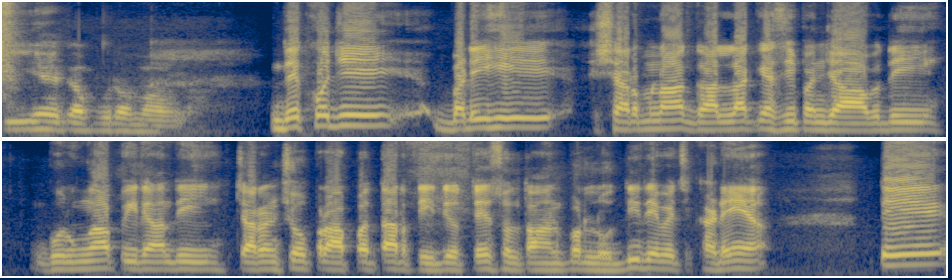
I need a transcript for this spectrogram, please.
ਕੀ ਹੈਗਾ ਪੂਰਾ ਮਾਮਲਾ? ਦੇਖੋ ਜੀ ਬੜੀ ਹੀ ਸ਼ਰਮਨਾਕ ਗੱਲ ਆ ਕਿ ਅਸੀਂ ਪੰਜਾਬ ਦੀ ਗੁਰੂਆਂ ਪੀਰਾਂ ਦੀ ਚਰਨ ਛੋਹ ਪ੍ਰਾਪਤ ਧਰਤੀ ਦੇ ਉੱਤੇ ਸੁਲਤਾਨਪੁਰ ਲੋਧੀ ਦੇ ਵਿੱਚ ਖੜੇ ਆ। ਤੇ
